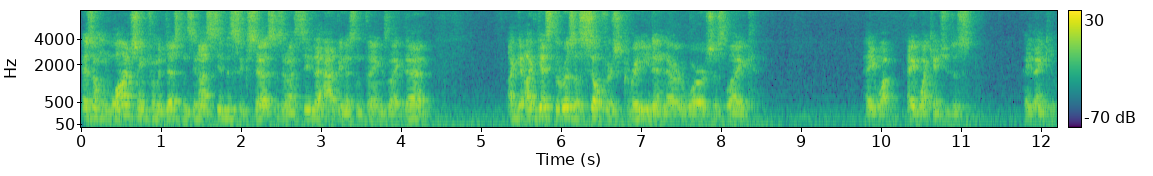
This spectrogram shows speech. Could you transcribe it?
as I'm watching from a distance and I see the successes and I see the happiness and things like that, I, I guess there is a selfish greed in there where it's just like, hey, why, hey, why can't you just, hey, thank you.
